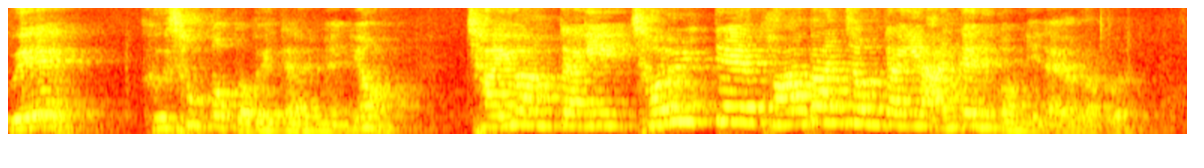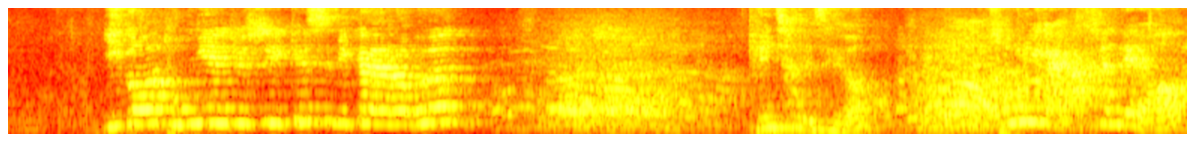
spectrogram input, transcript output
왜 그 선거법에 따르면요. 자유한국당이 절대 과반 정당이 안 되는 겁니다, 여러분. 이거 동의해 줄 수 있겠습니까, 여러분? 괜찮으세요? 소리가 약한데요.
